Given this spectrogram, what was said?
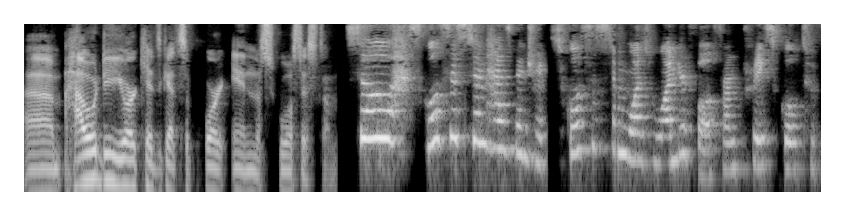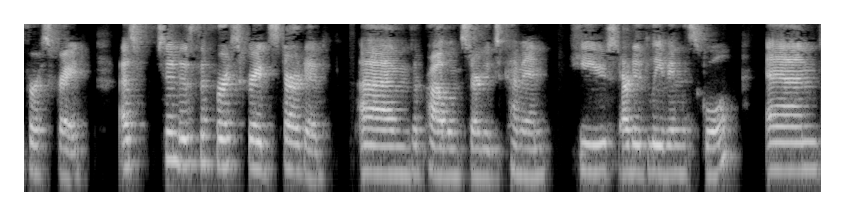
um, how do your kids get support in the school system? So school system has been tricky. School system was wonderful from preschool to first grade. As soon as the first grade started, um, the problem started to come in. He started leaving the school And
